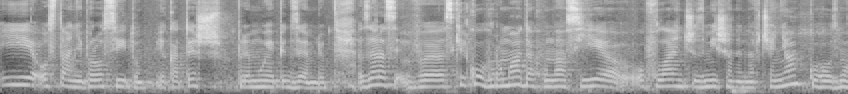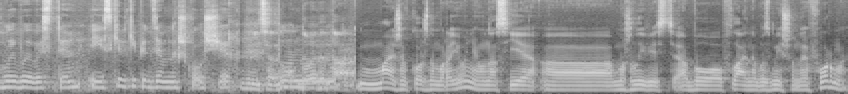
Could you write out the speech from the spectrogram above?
І останнє про освіту, яка теж прямує під землю. Зараз в скількох громадах у нас є офлайн чи змішане навчання, кого змогли вивезти, і скільки підземних школ ще Дивіться, ну давайте так. Майже в кожному районі у нас є е, можливість або офлайн, або змішаної форми.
